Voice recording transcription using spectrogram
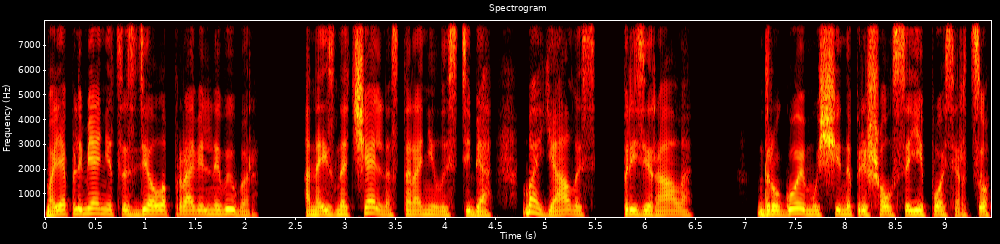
«Моя племянница сделала правильный выбор. Она изначально сторонилась тебя, боялась, презирала. Другой мужчина пришелся ей по сердцу,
